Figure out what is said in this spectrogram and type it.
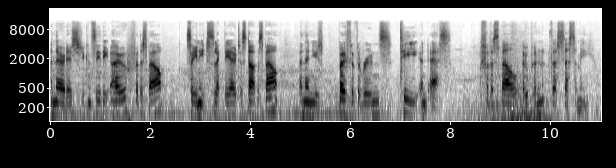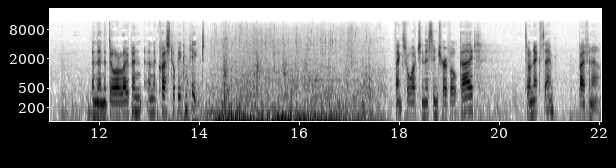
And there it is. You can see the O for the spell. So you need to select the O to start the spell, and then use both of the runes T and S for the spell Open the Sesame. And then the door will open and the quest will be complete. Thanks for watching this IntroVault guide. Till next time, bye for now.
